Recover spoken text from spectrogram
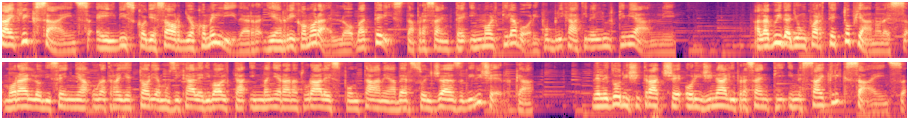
Cyclic Science è il disco di esordio come leader di Enrico Morello, batterista presente in molti lavori pubblicati negli ultimi anni. Alla guida di un quartetto pianoles, Morello disegna una traiettoria musicale rivolta in maniera naturale e spontanea verso il jazz di ricerca. Nelle 12 tracce originali presenti in Cyclic Science,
